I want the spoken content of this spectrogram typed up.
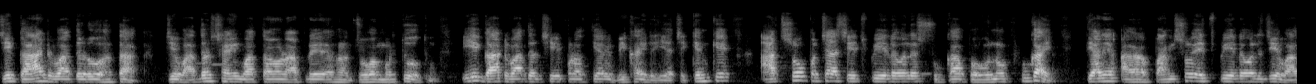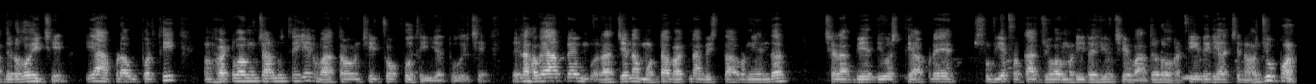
જે ગાઢ વાદળો હતા, જે વાદળછાયું વાતાવરણ આપણે જોવા મળતું હતું, એ ગાઢ વાદળ છે એ પણ અત્યારે વિખાઈ રહ્યા છે. કેમ કે આઠસો પચાસ એચપી લેવલે સૂકા પવનો ફૂંકાય, ત્યારે પાંચસો એચપી લેવલે જે વાદળ હોય છે, એ આપણા ઉપરથી હટવાનું ચાલુ થઈ જાય વાતાવરણ છે ચોખ્ખું થઈ જતું હોય છે. એટલે હવે આપણે રાજ્યના મોટા ભાગના વિસ્તારોની અંદર છેલ્લા બે દિવસથી આપણે સૂર્યપ્રકાશ જોવા મળી રહ્યો છે, વાદળો હટી રહ્યા છે અને હજુ પણ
